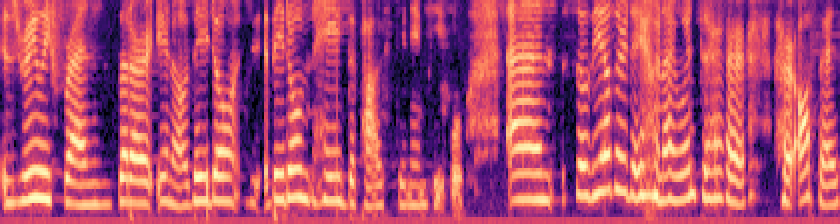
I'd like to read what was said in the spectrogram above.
Israeli friends that are, you know, they don't they don't hate the Palestinian people. And so the other day when I went to her her office,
